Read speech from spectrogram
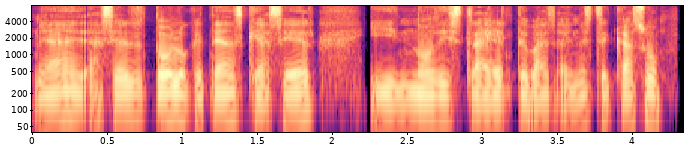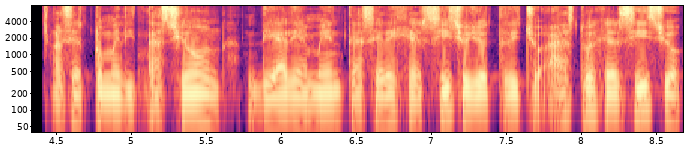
vea, hacer todo lo que tengas que hacer y no distraerte. En este caso, hacer tu meditación diariamente, hacer ejercicio. Yo te he dicho, haz tu ejercicio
